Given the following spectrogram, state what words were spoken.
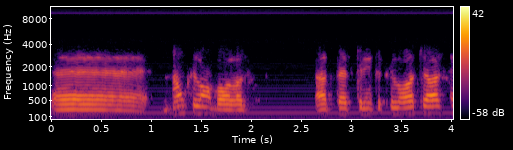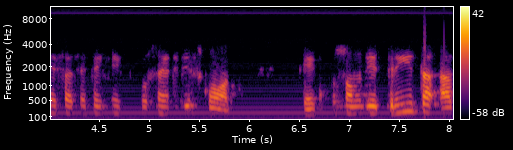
é, não quilombolas até 30 kWh tem 65% de desconto. Quem consome de 30 a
